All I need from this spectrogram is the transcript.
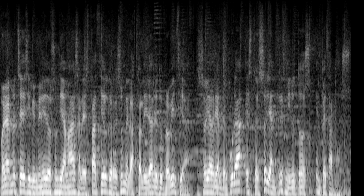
Buenas noches y bienvenidos un día más al espacio que resume la actualidad de tu provincia. Soy Adrián del Cura, esto es Soria en 3 minutos, empezamos.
